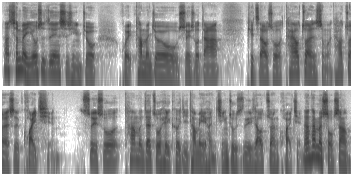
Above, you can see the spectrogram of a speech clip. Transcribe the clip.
那成本优势这件事情就会，他们就所以说大家可以知道说，他要赚的是什么？他要赚的是快钱。所以说他们在做黑科技，他们也很清楚自己是要赚快钱。那他们手上，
